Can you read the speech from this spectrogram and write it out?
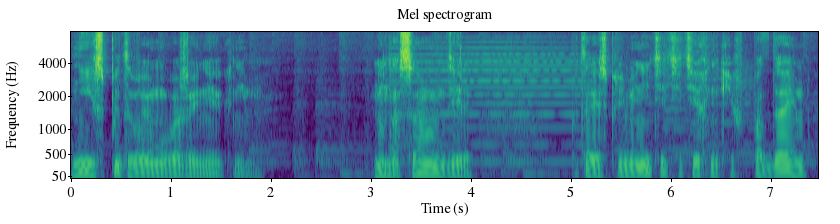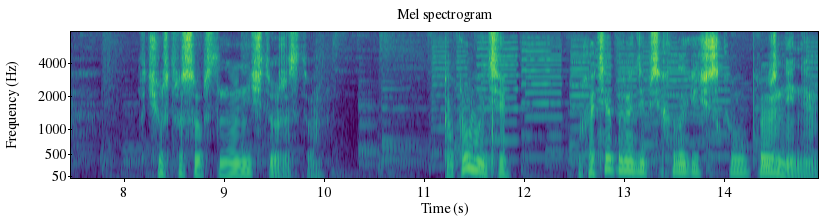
не испытываем уважения к ним. Но на самом деле, пытаясь применить эти техники, впадаем в чувство собственного ничтожества. Попробуйте, ну, хотя бы ради психологического упражнения,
